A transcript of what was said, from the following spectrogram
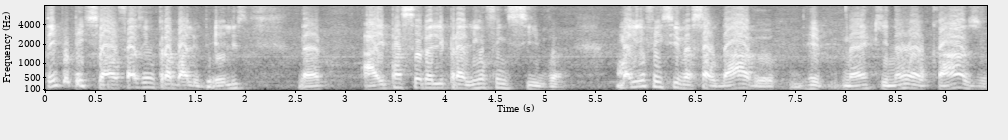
têm potencial, fazem o trabalho deles, né? Aí passando ali para a linha ofensiva. Uma linha ofensiva saudável, né, que não é o caso,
